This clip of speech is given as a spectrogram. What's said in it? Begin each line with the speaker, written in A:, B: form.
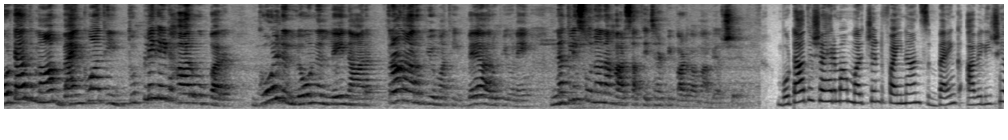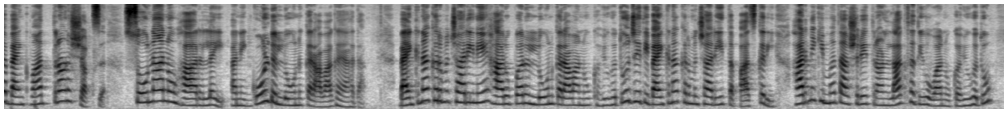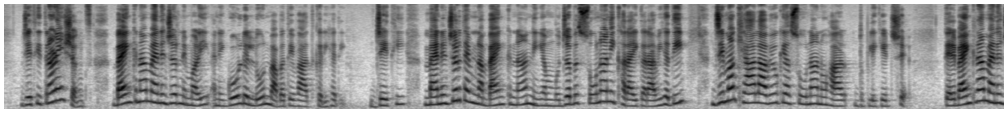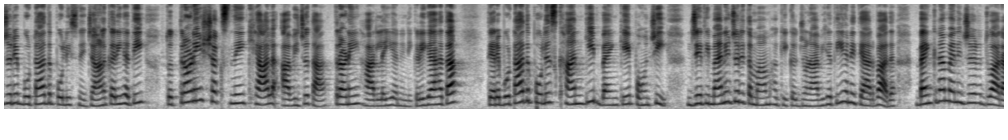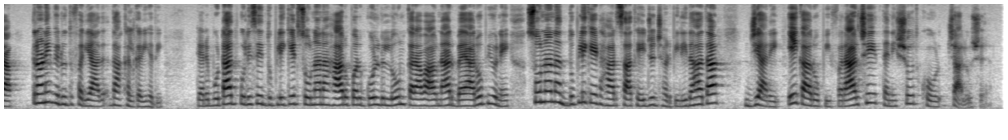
A: બેંકમાંથી ડુપ્લિકેટ હાર ઉપર ગોલ્ડ લોન લેનાર ત્રણ આરોપીઓમાંથી બે આરોપીઓને નકલી સોનાના હાર સાથે ઝડપી પાડવામાં આવ્યા છે. બોટાદ શહેરમાં મર્ચન્ટ ફાઇનાન્સ બેંક આવેલી છે. બેંકમાં ત્રણ શખ્સ સોનાનો હાર લઈ અને ગોલ્ડ લોન કરાવવા ગયા હતા. બેંકના કર્મચારીને હાર ઉપર લોન કરાવવાનું કહ્યું હતું, જેથી બેંકના કર્મચારી તપાસ કરી હારની કિંમત આશરે ત્રણ લાખ થતી હોવાનું કહ્યું હતું. જેથી ત્રણેય શખ્સ બેંકના મેનેજરને મળી અને ગોલ્ડ લોન બાબતે વાત કરી હતી. જેથી મેનેજર તેમના બેંકના નિયમ મુજબ સોનાની ખરાઈ કરાવી હતી, જેમાં ખ્યાલ આવ્યો કે આ સોનાનો હાર ડુપ્લિકેટ છે. ત્યારે બેંકના મેનેજરે બોટાદ પોલીસને જાણ કરી હતી, તો ત્રણેય શખ્સને ખ્યાલ આવી જતા ત્રણેય હાર લઈ અને નીકળી ગયા હતા. ત્યારે બોટાદ પોલીસ ખાનગી બેંકે પહોંચી, જેથી મેનેજરે તમામ હકીકત જણાવી હતી અને ત્યારબાદ બેંકના મેનેજર દ્વારા ત્રણેય વિરુદ્ધ ફરિયાદ દાખલ કરી હતી. ત્યારે બોટાદ પોલીસે ડુપ્લિકેટ સોનાના હાર ઉપર ગોલ્ડ લોન કરાવવા આવનાર બે આરોપીઓને સોનાના ડુપ્લિકેટ હાર સાથે જ ઝડપી લીધા હતા. જ્યારે એક આરોપી ફરાર છે, તેની શોધખોળ ચાલુ છે.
